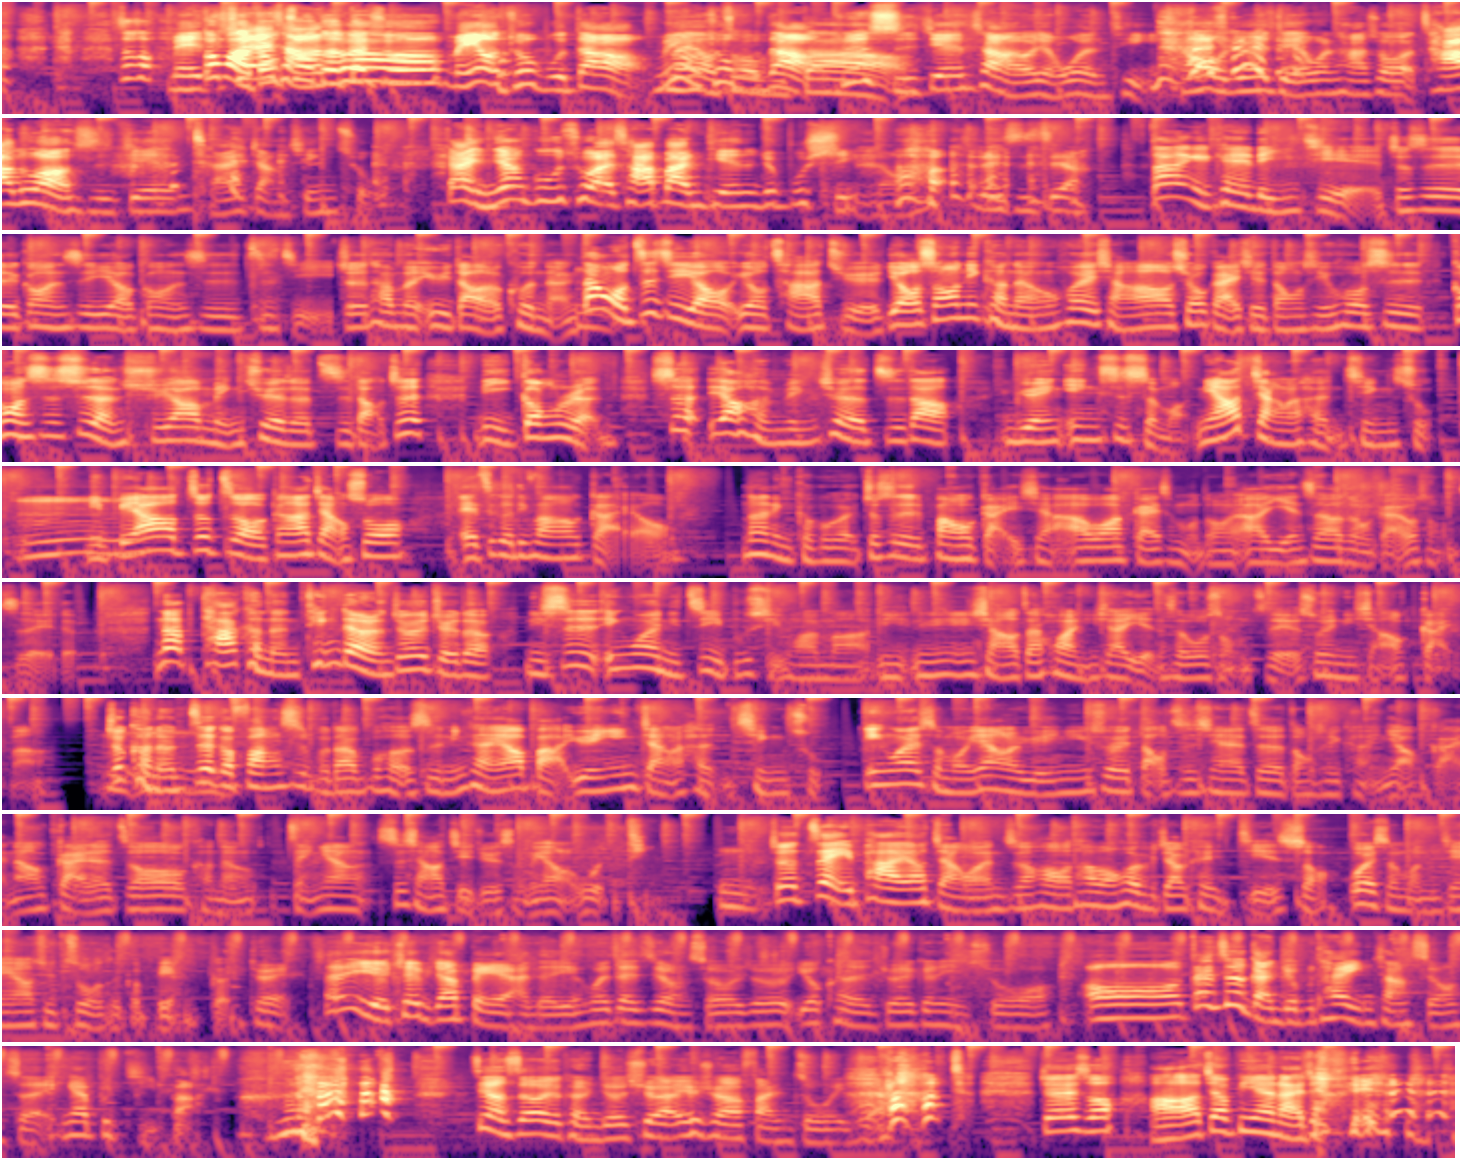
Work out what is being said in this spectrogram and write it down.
就说每都把都做得到，没有做不到，没有做不到，就是时间上有点问题。然后我就会直接问他说，差多少时间才讲清楚？但你这样估出来差半天那就不行哦，类似这样。当然也可以理解，就是工程师也有工程师自己，就是他们遇到的困难。但我自己有有察觉，有时候你可能会想要修改一些东西，或是工程师是很需要明确的知道，就是理工人是要很明确的知道原因是什么，你要讲的很清楚。嗯，你不要就只有跟他讲说，哎，这个地方要改哦。那你可不可以就是帮我改一下啊？我要改什么东西啊？颜色要怎么改或什么之类的？那他可能听的人就会觉得你是因为你自己不喜欢吗？你你你想要再换一下颜色或什么之类的，所以你想要改吗？就可能这个方式不太不合适，你可能要把原因讲得很清楚，因为什么样的原因，所以导致现在这个东西可能要改，然后改了之后可能怎样是想要解决什么样的问题？嗯，就这一趴要讲完之后，他们会比较可以接受为什么你今天要去做这个变更。对，但是有些比较北然的也会在这种时候就有可能就会跟你说哦，但这个感觉不太影响使用者，应该不急吧？这种时候有可能就需要又需要翻桌一下，就会说好叫 P N 来叫 P N 来。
